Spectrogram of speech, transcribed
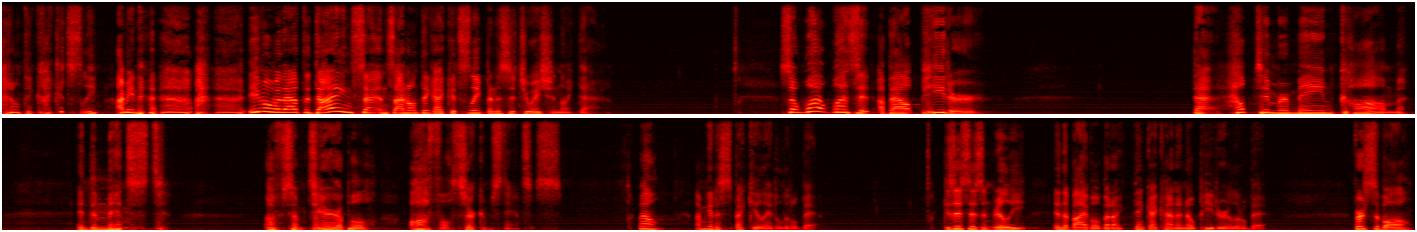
I, don't think I could sleep. I mean, even without the dying sentence, I don't think I could sleep in a situation like that. So, what was it about Peter that helped him remain calm in the midst of some terrible, awful circumstances? Well, I'm going to speculate a little bit. Because this isn't really in the Bible, but I think I kind of know Peter a little bit. First of all,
